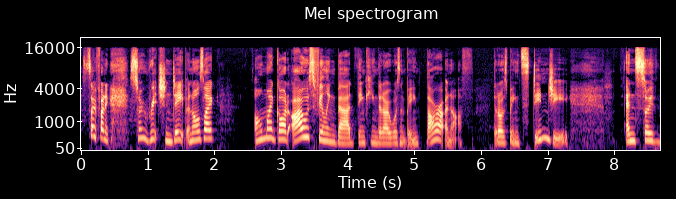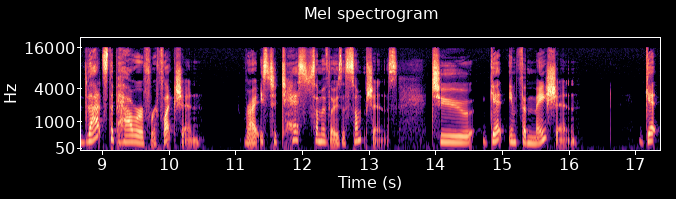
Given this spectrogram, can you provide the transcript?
so funny, so rich and deep. And I was like, oh my God, I was feeling bad thinking that I wasn't being thorough enough, that I was being stingy. And so that's the power of reflection, right? Is to test some of those assumptions, to get information, get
